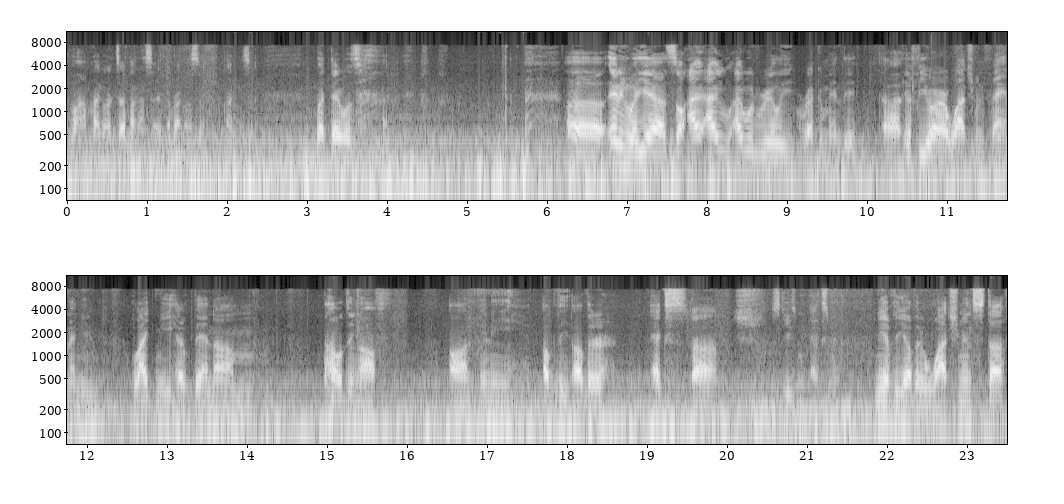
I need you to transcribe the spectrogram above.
Well, I'm not gonna. I'm not gonna say. I'm not gonna say. I'm not gonna say. But there was. uh, anyway, yeah. So I, I I would really recommend it uh, if you are a Watchmen fan and you, like me, have been um, holding off on any of the other X. Uh, excuse me, X Men, any of the other Watchmen stuff,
